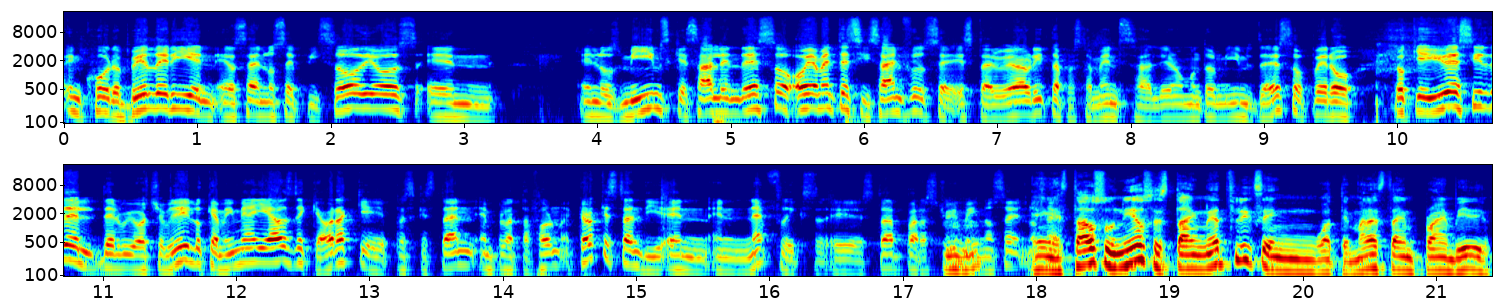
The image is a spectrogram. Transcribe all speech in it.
en, quotability, en, o sea, en los episodios, en, en los memes que salen de eso. Obviamente, si Seinfeld se estaría ahorita, pues también salieron un montón de memes de eso. Pero lo que iba a decir del, del rewatchability, lo que a mí me ha llegado es de que ahora que, pues, que está en, plataforma, creo que está en, en, Netflix, eh, está para streaming, no sé. en Estados Unidos está en Netflix, en Guatemala está en Prime Video.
